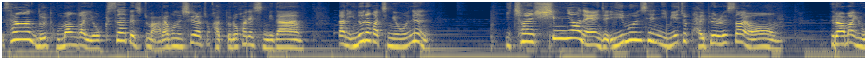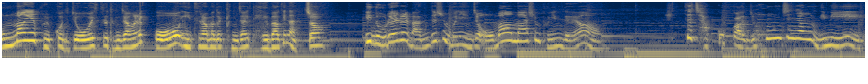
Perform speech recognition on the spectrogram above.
사랑하는 널 도망가 역사에 대해서 좀 알아보는 시간을 좀 갖도록 하겠습니다. 일단 이 노래 같은 경우는 2010년에 이제 이문세님이 좀 발표를 했어요. 드라마 욕망의 불꽃 이제 OST로 등장을 했고 이 드라마도 굉장히 대박이 났죠. 이 노래를 만드신 분이 이제 어마어마하신 분인데요. 히트 작곡가 이제 홍진영 님이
